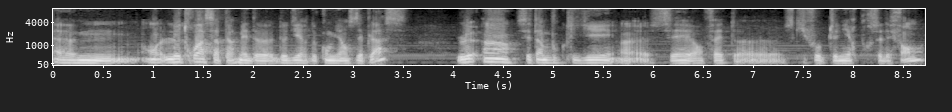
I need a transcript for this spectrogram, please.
Euh, le 3, ça permet de, de, dire de combien on se déplace. Le 1, c'est un bouclier, euh, c'est en fait euh, ce qu'il faut obtenir pour se défendre.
